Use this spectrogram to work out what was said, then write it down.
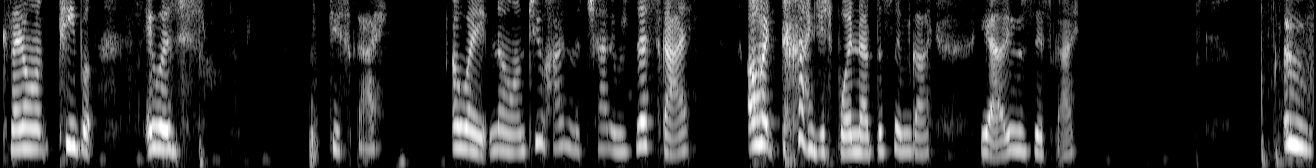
because I don't want people. It was this guy. Oh wait, no, I'm too high in the chat. It was this guy. Oh, I, I just pointed out the same guy. Yeah, it was this guy. Ooh,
